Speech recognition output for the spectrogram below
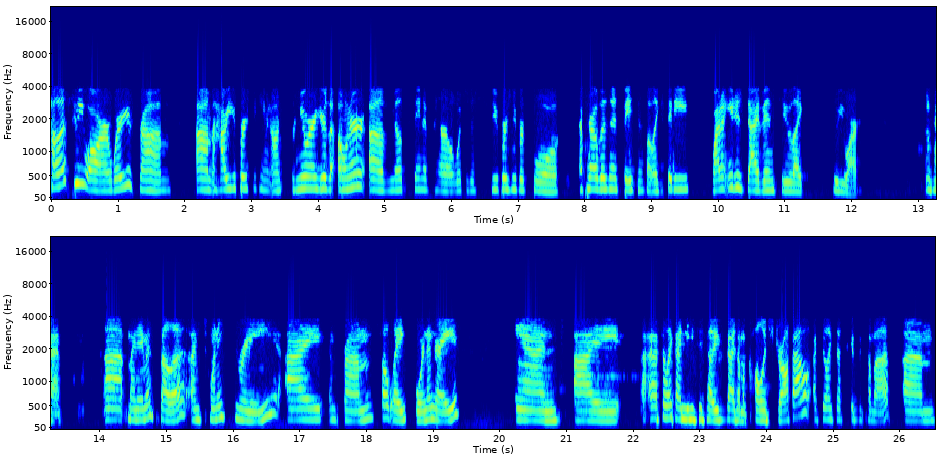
tell us who you are, where you're from, um, how you first became an entrepreneur. You're the owner of Milk Stain Apparel, which is a super, super cool apparel business based in Salt Lake City. Why don't you just dive into like who you are? Okay. Uh, my name is Bella. I'm 23. I am from Salt Lake, born and raised. And I I feel like I need to tell you guys I'm a college dropout. I feel like that's going to come up. Um,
